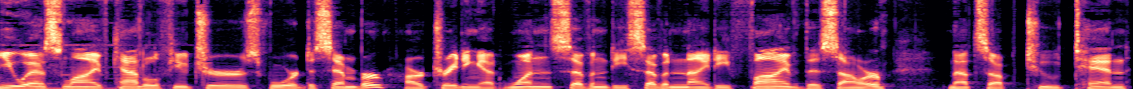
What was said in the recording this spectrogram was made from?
U.S. live cattle futures for December are trading at 177.95 this hour. That's up 210.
